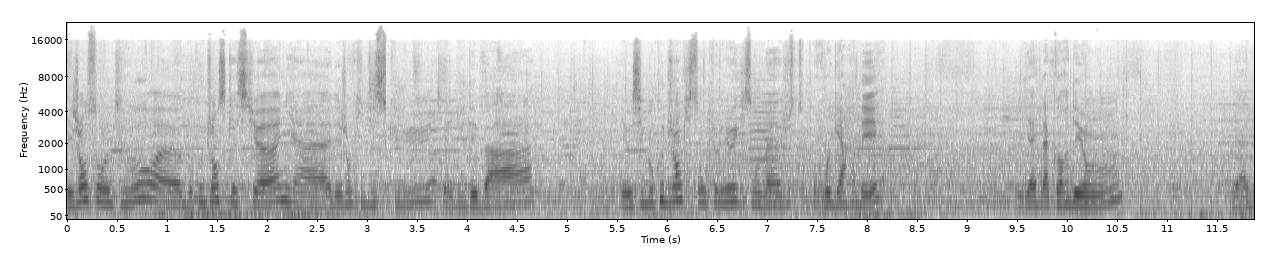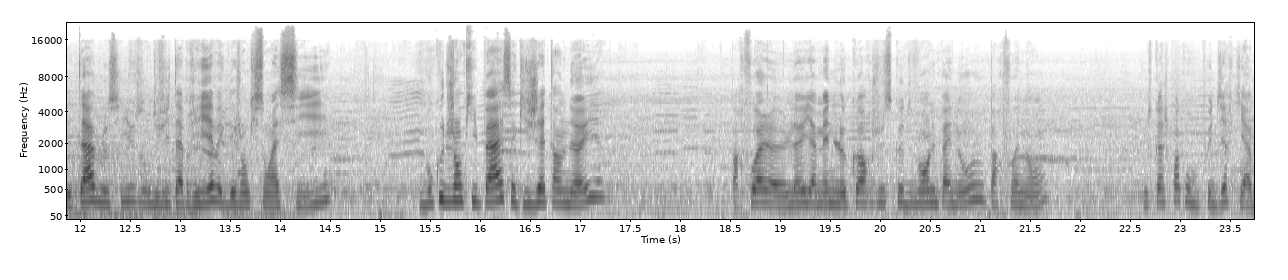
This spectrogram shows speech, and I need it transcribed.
Les gens sont autour, euh, beaucoup de gens se questionnent, il y a des gens qui discutent, il y a du débat. Il y a aussi beaucoup de gens qui sont curieux et qui sont là juste pour regarder. Il y a de l'accordéon. Il y a des tables aussi autour du vite-abri avec des gens qui sont assis. Beaucoup de gens qui passent et qui jettent un œil. Parfois l'œil amène le corps jusque devant le panneau, parfois non. En tout cas, je crois qu'on peut dire qu'il y a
